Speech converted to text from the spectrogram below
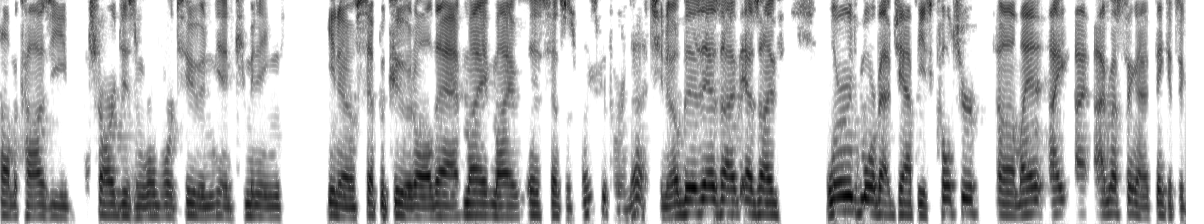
kamikaze charges in World War II and, and committing, you know, seppuku and all that, my my sense was, well, these people are nuts, you know. But as, as I've as I've learned more about Japanese culture, um, I, I I'm not saying I think it's a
